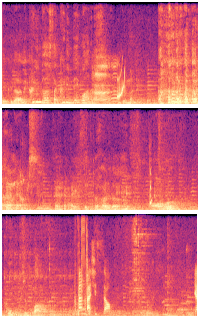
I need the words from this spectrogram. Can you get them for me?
예, 그 다음에 크림 파스타 크림 빼고 하나. 몇만 드릴게요. 역시. 감사합니다. 어, 고급진 빵. 빵 맛있어. 야,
